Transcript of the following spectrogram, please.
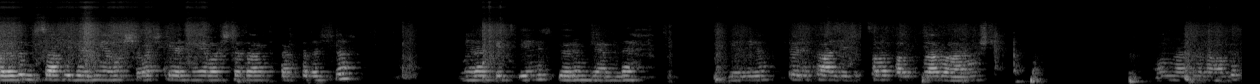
Arada misafirlerim yavaş yavaş gelmeye başladı artık arkadaşlar. Merak ettiğiniz görümcem de geliyor. Şöyle tazecik salatalıklar varmış. Onlardan aldık.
